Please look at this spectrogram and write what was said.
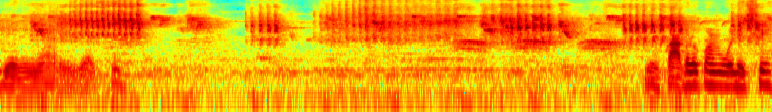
બેન અહીંયા આવી ગયા છે કાગડો પણ બોલે છે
